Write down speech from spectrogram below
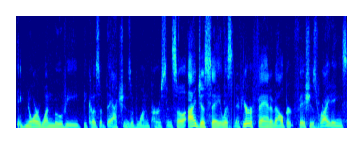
ignore one movie because of the actions of one person, so I just say, listen, if you're a fan of Albert Fish's writings.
